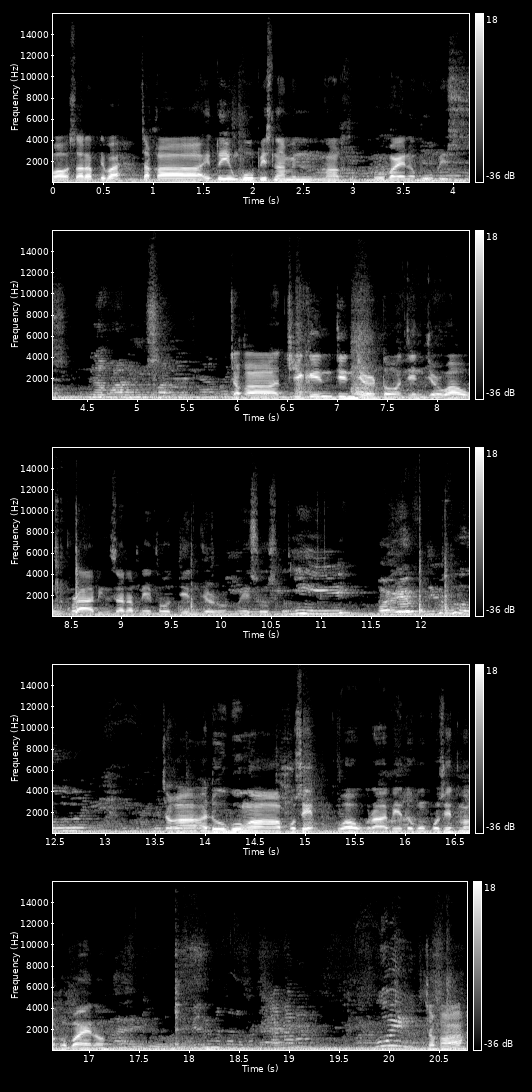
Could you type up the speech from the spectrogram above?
Wow, sarap 'di ba? Tsaka ito yung bupis namin mga kababayan ng bupis. Tsaka chicken ginger to, ginger. Wow, grabing sarap nito, ginger, oh, may sauce to. Tsaka adobong ah, pusit. Wow, grabe adobong pusit mga kabayan, no? Tsaka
